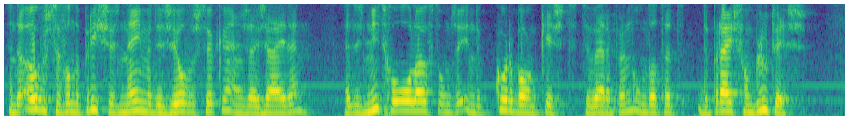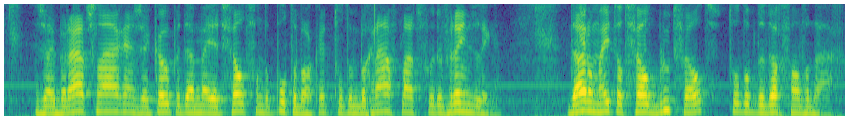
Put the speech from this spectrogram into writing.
En de overste van de priesters nemen de zilverstukken en zij zeiden: Het is niet geoorloofd om ze in de korbankist te werpen, omdat het de prijs van bloed is. En zij beraadslagen en zij kopen daarmee het veld van de pottenbakker tot een begraafplaats voor de vreemdelingen. Daarom heet dat veld bloedveld tot op de dag van vandaag.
